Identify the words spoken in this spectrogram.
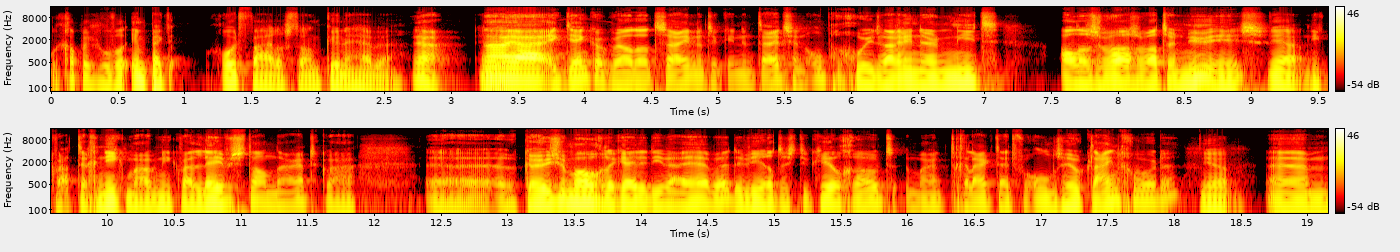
grappig hoeveel impact grootvaders dan kunnen hebben. Ja, En nou ja, ik denk ook wel dat zij natuurlijk in een tijd zijn opgegroeid waarin er niet alles was wat er nu is. Ja. Niet qua techniek, maar ook niet qua levensstandaard, qua eh, keuzemogelijkheden die wij hebben. De wereld is natuurlijk heel groot, maar tegelijkertijd voor ons heel klein geworden. Ja. Ehm,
